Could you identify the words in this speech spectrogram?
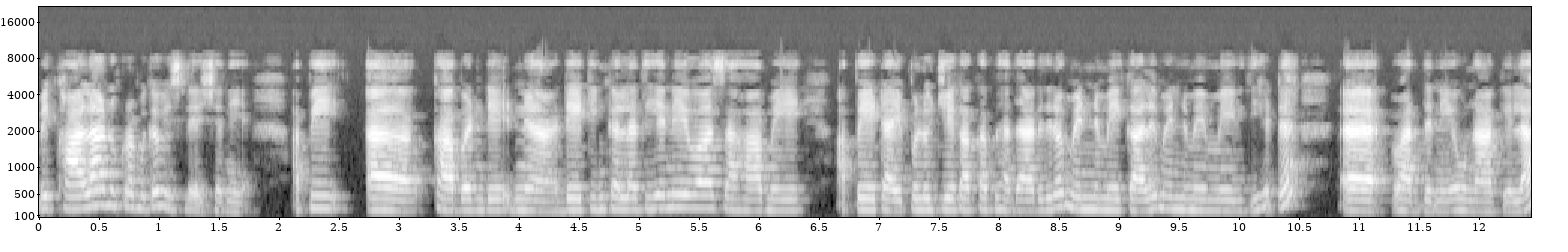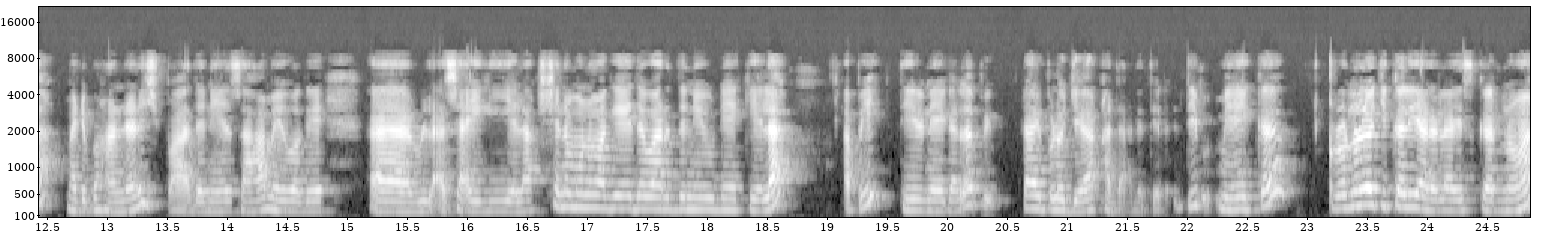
මේ කාලානුක්‍රමික විශ්ලේෂණය. අපි කාබන් ඩේටිං කරලා තියෙන ඒවා සහ මේ අපේ ටයිපොලොජි එකක් අපි හදාගෙන දෙනවා මෙන්න මේ කාලේ මෙන්න මේ මේ විදිහට වර්ධනය වුණා කියලා මැටි බහන්න නිෂ්පාදනය සහ මේ වගේ ශෛලීය ලක්ෂණ මොන වගේද වර්ධනය වුණේ කියලා අපි තීරණය කරලා අපි ටයිපොලොජියක් හදාගෙන තියෙනවා. ඉතින් මේක ක්‍රොනොලොජිකලි ඇනලයිස් කරනවා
